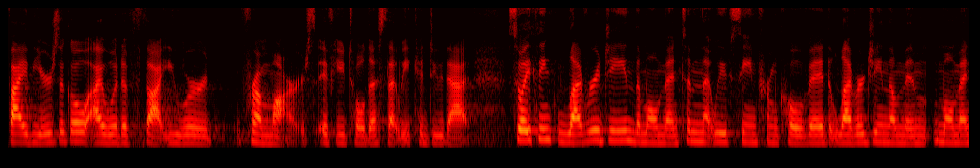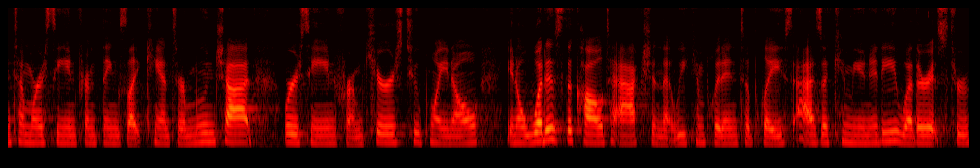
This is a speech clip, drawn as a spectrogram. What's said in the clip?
five years ago, I would have thought you were from Mars if you told us that we could do that. So I think leveraging the momentum that we've seen from COVID, leveraging the momentum we're seeing from things like Cancer Moonshot, we're seeing from Cures 2.0, you know, what is the call to action that we can put into place as a community, whether it's through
